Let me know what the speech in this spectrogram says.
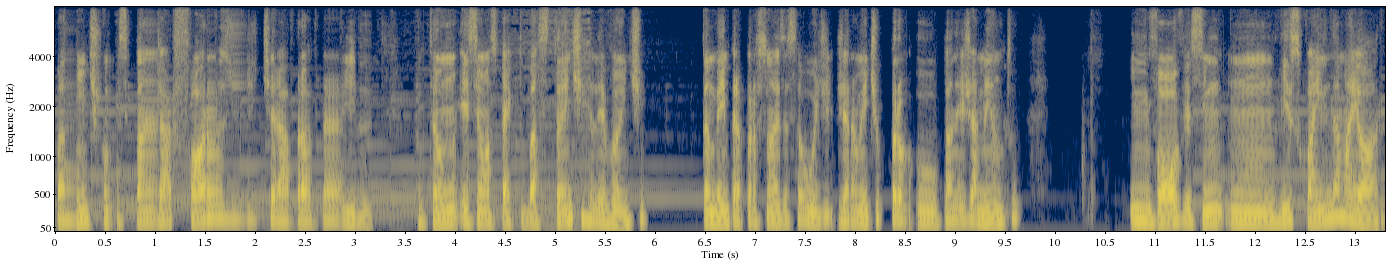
paciente comece a planejar formas de tirar a própria vida. Então, esse é um aspecto bastante relevante também para profissionais da saúde. Geralmente, o, planejamento envolve assim um risco ainda maior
